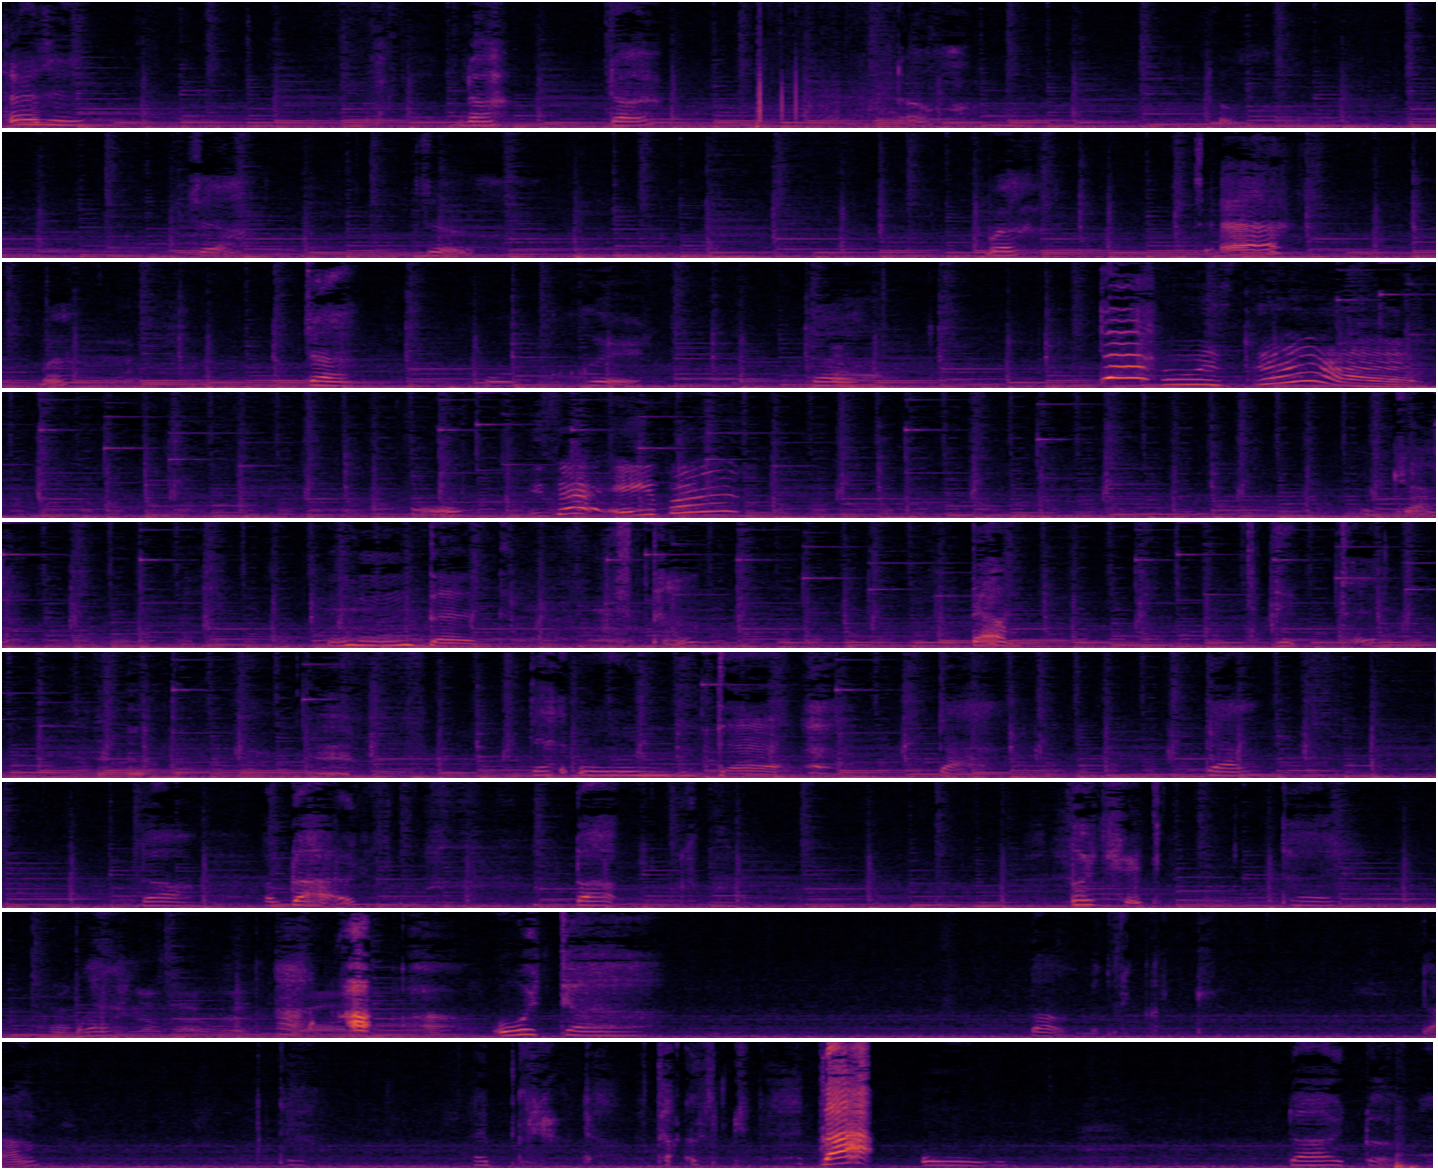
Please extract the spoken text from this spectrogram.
Daddy. Da, da, da. Da, da. Ba, da, ba, da. Okay. Da, Who is that? Is that Ava? Mm, Dad. Da, da. Focusing on that red dot. Down. That. Oh. That.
